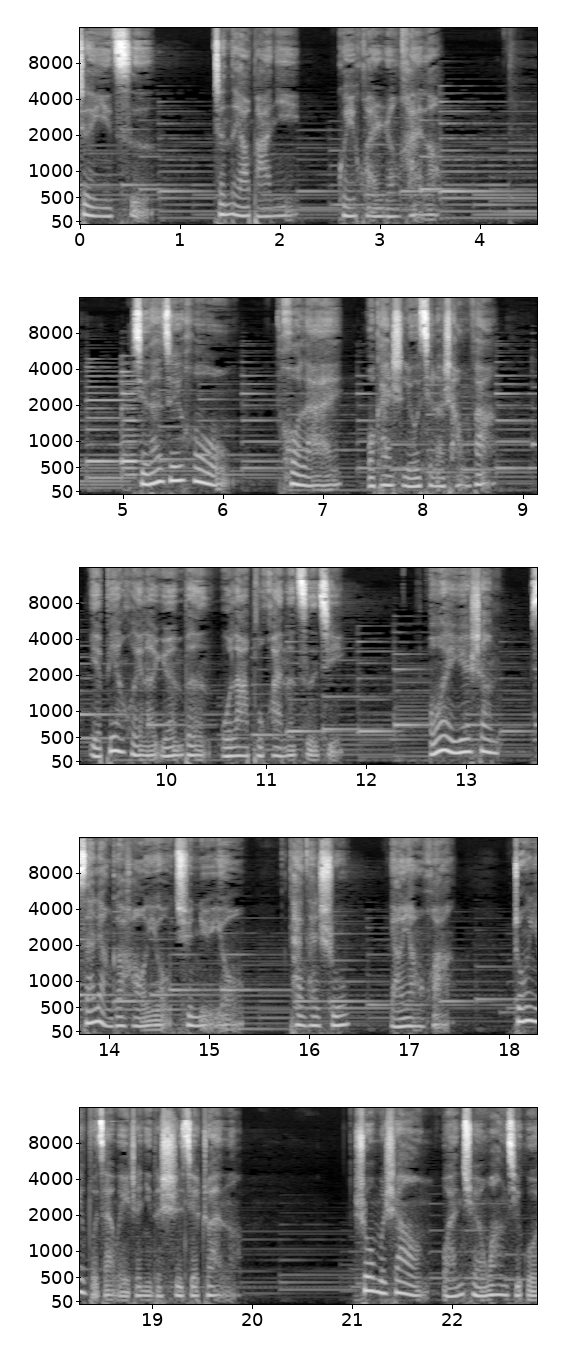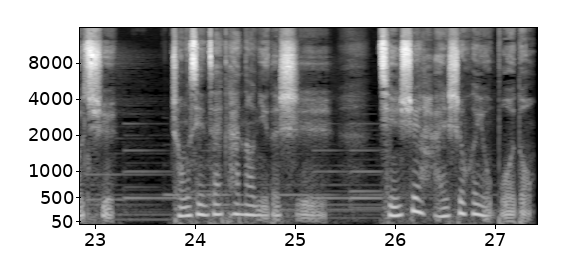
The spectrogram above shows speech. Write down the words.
这一次，真的要把你归还人海了。写在最后，后来我开始留起了长发，也变回了原本无辣不欢的自己。偶尔约上三两个好友去旅游，看看书，养养花，终于不再围着你的世界转了。说不上完全忘记过去，重新再看到你的时，情绪还是会有波动。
